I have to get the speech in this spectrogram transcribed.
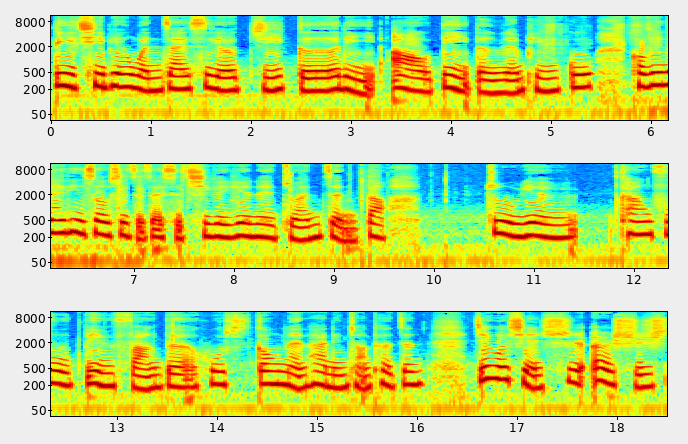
第七篇文摘是由吉格里奥蒂等人评估 COVID-19 受试者在十七个月内转诊到住院。康复病房的呼吸功能和临床特征，结果显示，二十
